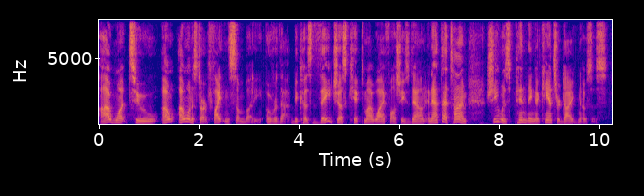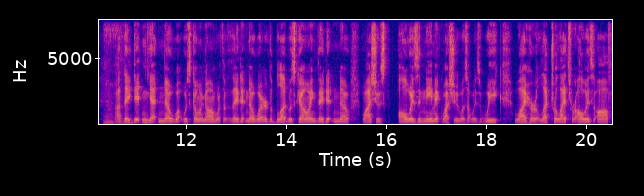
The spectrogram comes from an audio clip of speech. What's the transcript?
I want to I, I want to start fighting somebody over that because they just kicked my wife while she's down and at that time she was pending a cancer diagnosis. Uh, they didn't yet know what was going on with her. They didn't know where the blood was going. They didn't know why she was always anemic, why she was always weak, why her electrolytes were always off.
